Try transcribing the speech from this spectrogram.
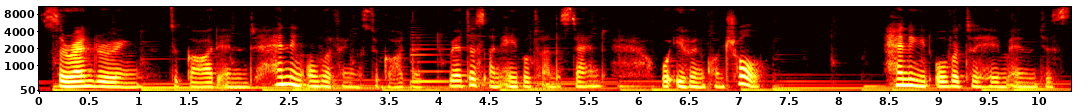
Surrendering to God and handing over things to God that we're just unable to understand or even control. Handing it over to Him and just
